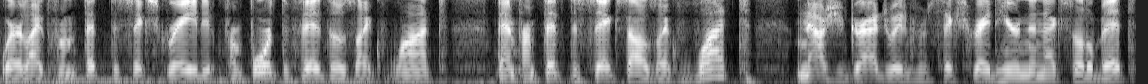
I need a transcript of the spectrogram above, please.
where, like, from fifth to sixth grade, from fourth to fifth, it was like, what? Then from fifth to sixth, I was like, what? Now she's graduating from sixth grade here in the next little bit,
